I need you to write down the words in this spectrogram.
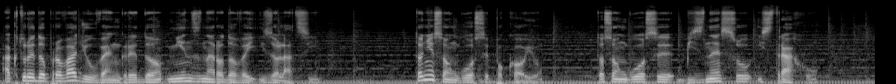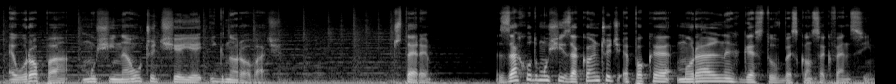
a który doprowadził Węgry do międzynarodowej izolacji. To nie są głosy pokoju, to są głosy biznesu i strachu. Europa musi nauczyć się je ignorować. 4. Zachód musi zakończyć epokę moralnych gestów bez konsekwencji.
